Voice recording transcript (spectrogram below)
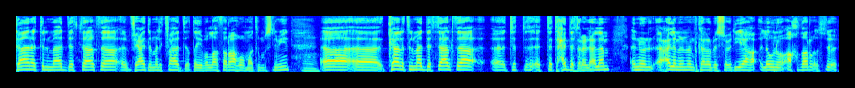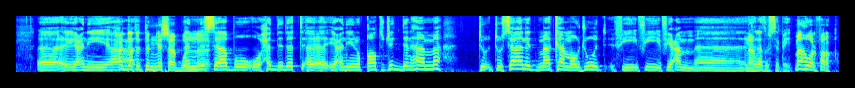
كانت المادة الثالثة في عهد الملك فهد طيب الله ثراه ومات المسلمين آه آه كانت المادة الثالثة آه تتحدث عن العلم أنه علم المملكة العربية السعودية لونه أخضر يعني حددت النسب النسب وحددت يعني نقاط جدا هامة تساند ما كان موجود في في في عام نعم. 73 ما هو الفرق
